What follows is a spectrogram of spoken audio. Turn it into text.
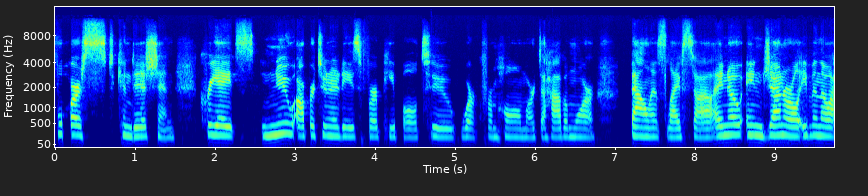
forced condition creates new opportunities for people to work from home or to have a more balanced lifestyle. I know in general, even though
